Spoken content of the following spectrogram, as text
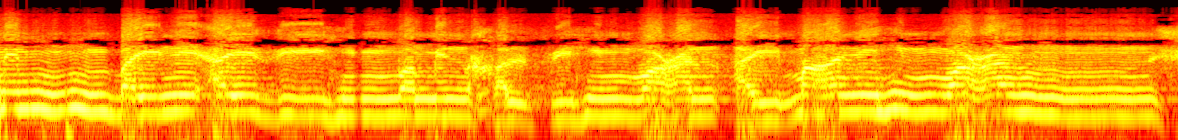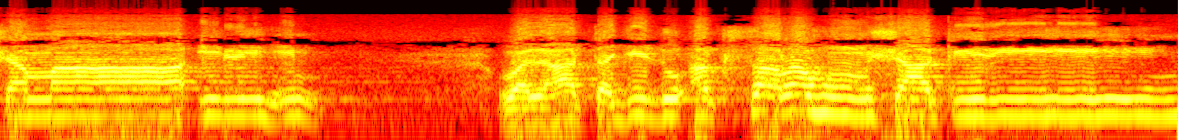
من بين أيديهم ومن خلفهم وعن أيمانهم وعن شمائلهم ولا تجد أكثرهم شاكرين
